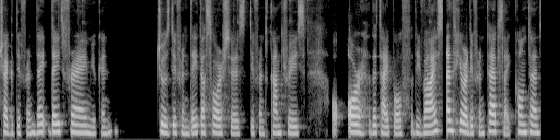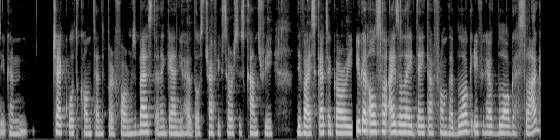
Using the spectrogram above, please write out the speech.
check different da- date frame. You can choose different data sources, different countries, or, or the type of device. And here are different tabs like content. You can check what content performs best. And again, you have those traffic sources, country, device category. You can also isolate data from the blog if you have blog slug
